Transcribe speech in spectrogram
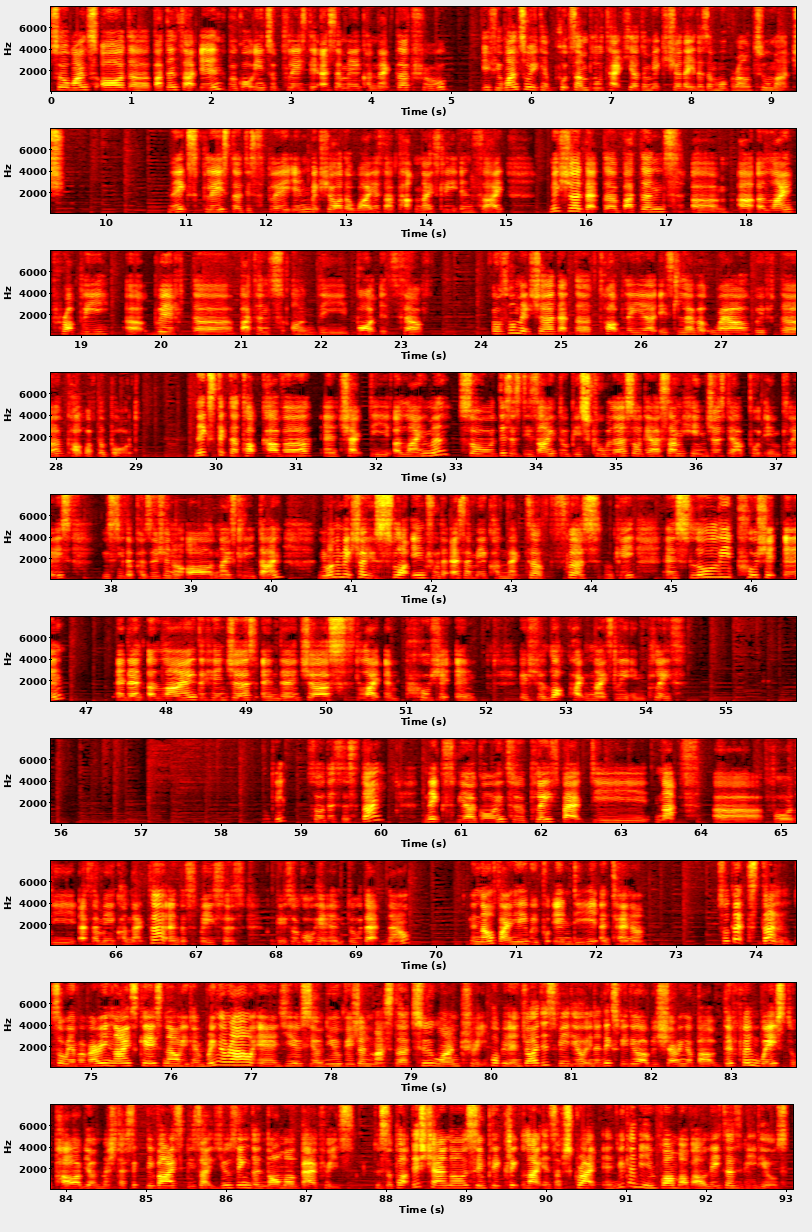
So once all the buttons are in, we'll go in to place the SMA connector through if you want to, you can put some blue tack here to make sure that it doesn't move around too much. Next, place the display in. Make sure the wires are tucked nicely inside. Make sure that the buttons um, are aligned properly uh, with the buttons on the board itself. Also make sure that the top layer is leveled well with the top of the board. Next, take the top cover and check the alignment. So this is designed to be screwless, so there are some hinges that are put in place. You see the position are all nicely done. You want to make sure you slot in through the SMA connector first, okay? And slowly push it in and then align the hinges and then just slide and push it in. It should lock quite nicely in place. So this is done. Next, we are going to place back the nuts uh, for the SMA connector and the spacers. Okay, so go ahead and do that now. And now finally, we put in the antenna. So that's done. So we have a very nice case now you can bring around and use your new Vision Master 213. Hope you enjoyed this video. In the next video, I'll be sharing about different ways to power up your Meshtastic device besides using the normal batteries. To support this channel, simply click like and subscribe and you can be informed of our latest videos.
